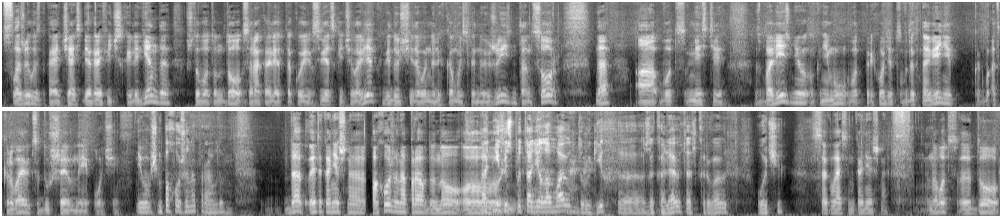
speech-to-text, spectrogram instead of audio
сложилась такая часть биографической легенды, что вот он до 40 лет такой светский человек, ведущий довольно легкомысленную жизнь, танцор, да, а вот вместе с болезнью к нему вот приходит вдохновение как бы открываются душевные очи. И, в общем, похоже на правду. Да, это, конечно, похоже на правду, но... Одних испытания ломают, других э, закаляют и открывают очи. Согласен, конечно. Но вот э, до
